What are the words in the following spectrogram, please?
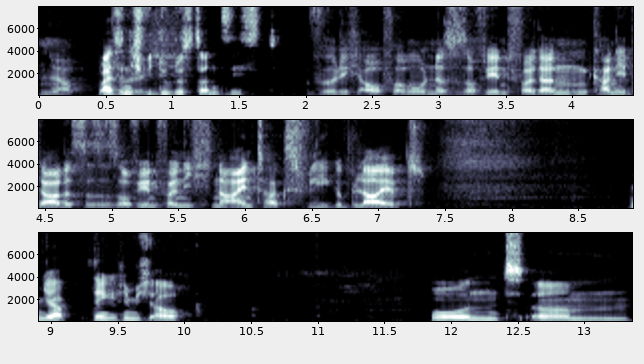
Ja. Weiß ja nicht, wie du das dann siehst. Würde ich auch vermuten, dass es auf jeden Fall dann ein Kandidat ist, dass es auf jeden Fall nicht eine Eintagsfliege bleibt. Ja, denke ich nämlich auch. Und ähm,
